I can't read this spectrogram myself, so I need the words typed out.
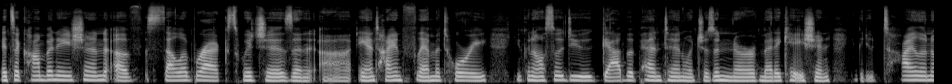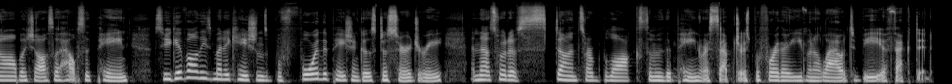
It's a combination of Celebrex, which is an uh, anti-inflammatory. You can also do gabapentin, which is a nerve medication. You can do Tylenol, which also helps with pain. So you give all these medications before the patient goes to surgery, and that sort of stunts or blocks some of the pain receptors before they're even allowed to be affected.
